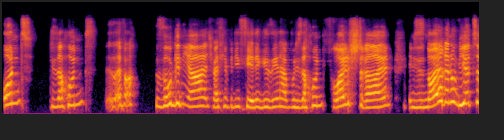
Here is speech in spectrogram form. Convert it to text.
und dieser Hund ist einfach so genial. Ich weiß nicht, ob ihr die Szene gesehen habt, wo dieser Hund freudestrahlend in diese neu renovierte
